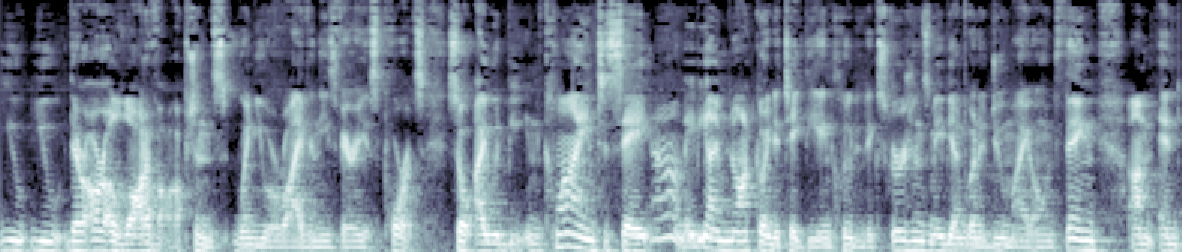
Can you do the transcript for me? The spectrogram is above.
you, you, there are a lot of options when you arrive in these various ports. So I would be inclined to say, oh, maybe I'm not going to take the included excursions. Maybe I'm going to do my own thing. Um, and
